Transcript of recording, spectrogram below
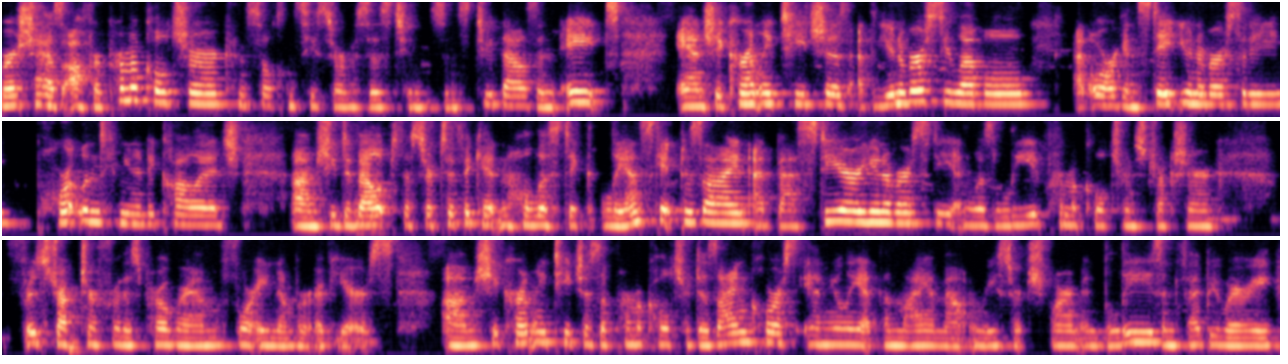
Marisha has offered permaculture consultancy services to, since 2008, and she currently teaches at the university level at Oregon State University, Portland Community College. Um, she developed the certificate in holistic landscape design at Bastyr University and was lead permaculture instructor instructor for this program for a number of years. Um, she currently teaches a permaculture design course annually at the Maya Mountain Research Farm in Belize in February,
